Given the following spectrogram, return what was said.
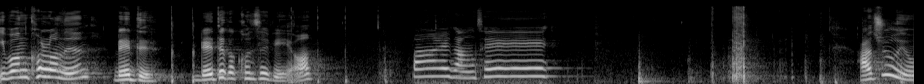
이번 컬러는 레드. 레드가 컨셉이에요. 빨강색. 아주 요,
